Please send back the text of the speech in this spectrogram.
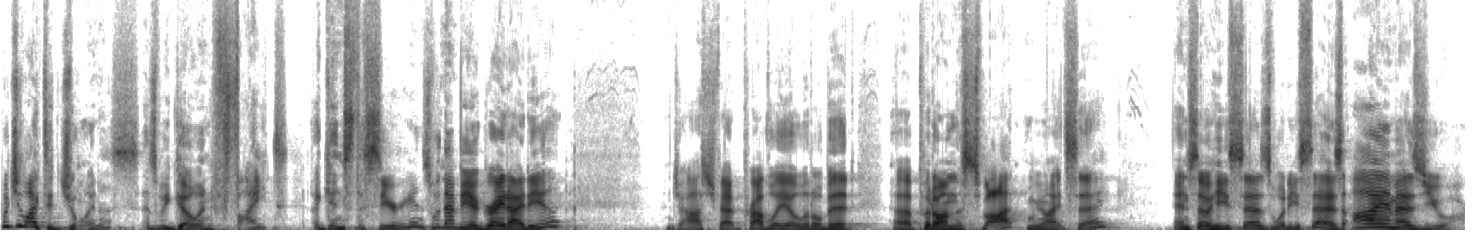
Would you like to join us as we go and fight against the Syrians? Wouldn't that be a great idea? And Jehoshaphat, probably a little bit uh, put on the spot, we might say. And so he says what he says I am as you are,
